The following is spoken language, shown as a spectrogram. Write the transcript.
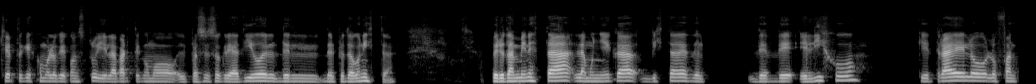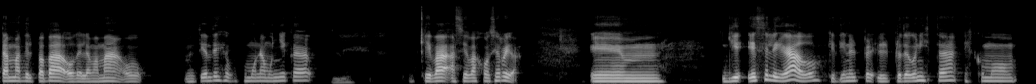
¿cierto? Que es como lo que construye la parte como el proceso creativo del, del, protagonista. Pero también está la muñeca vista desde el, desde el hijo que trae los fantasmas del papá o de la mamá, o, ¿me entiendes? Como una muñeca que va hacia abajo, hacia arriba. Em, y ese legado que tiene el, protagonista es como,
